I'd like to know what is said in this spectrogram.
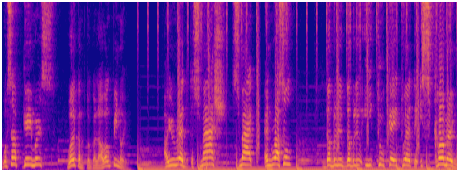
What's up gamers? Welcome to Galawang Pinoy. Are you ready to smash, smack, and wrestle? WWE 2K20 is coming!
